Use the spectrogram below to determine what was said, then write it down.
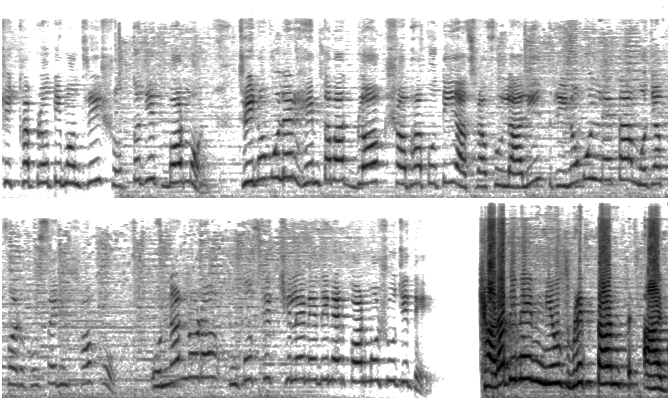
শিক্ষা প্রতিমন্ত্রী সত্যজিৎ বর্মন, তৃণমূলের হেমতাবাদ ব্লক সভাপতি আশরাফুল আলী, তৃণমূল নেতা মোজাফফর হোসেন সহ অন্যান্যরা উপস্থিত ছিলেন এদিনের কর্মসূচিতে। সারাদিনের নিউজ বৃত্তান্ত আজ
